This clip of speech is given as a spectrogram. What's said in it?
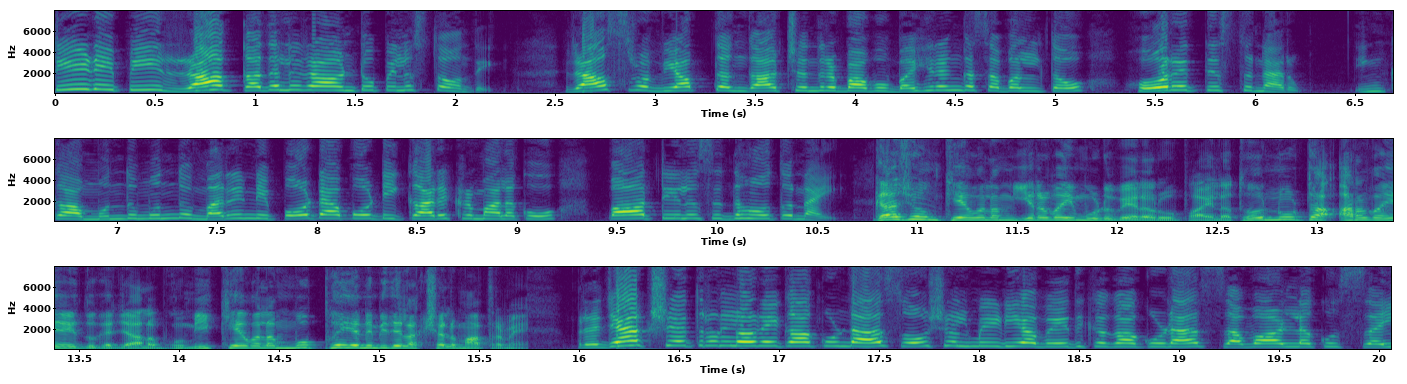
టీడీపీ రా కదలిరా అంటూ పిలుస్తోంది. రాష్ట్ర వ్యాప్తంగా చంద్రబాబు బహిరంగ సభలతో హోరెత్తిస్తున్నారు. ఇంకా ముందు ముందు మరిన్ని పోటాపోటీ కార్యక్రమాలకు పార్టీలు సిద్ధమవుతున్నాయి. గజం కేవలం ఇరవై మూడు వేల రూపాయలతో నూట అరవై ఐదు గజాల భూమి కేవలం ముప్పై ఎనిమిది లక్షలు మాత్రమే. ప్రజాక్షేత్రంలోనే కాకుండా సోషల్ మీడియా వేదికగా కూడా సవాళ్ళకు సై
